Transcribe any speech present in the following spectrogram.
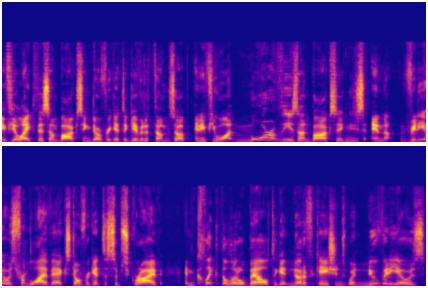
if you liked this unboxing, don't forget to give it a thumbs up. And if you want more of these unboxings and videos from LiveX, don't forget to subscribe and click the little bell to get notifications when new videos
